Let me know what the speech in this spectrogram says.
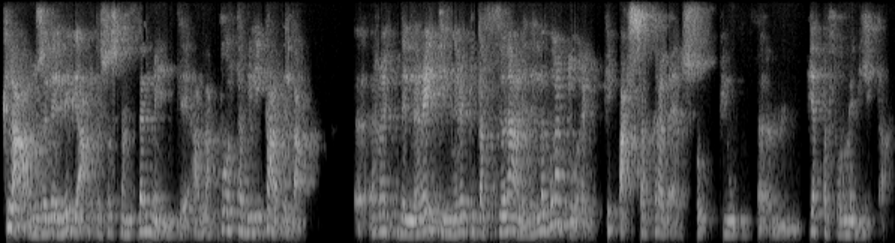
clausole legate sostanzialmente alla portabilità della, eh, del rating reputazionale del lavoratore che passa attraverso più ehm, piattaforme digitali.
